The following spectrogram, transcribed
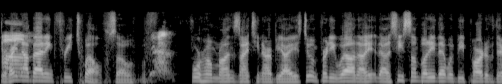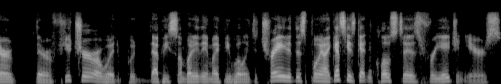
Yeah, right now Um, batting 312. So Yeah. four home runs, 19 RBI. He's doing pretty well. Now, now is he somebody that would be part of their their future, or would would that be somebody they might be willing to trade at this point? I guess he's getting close to his free agent years.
